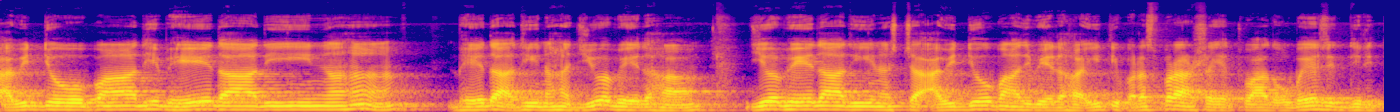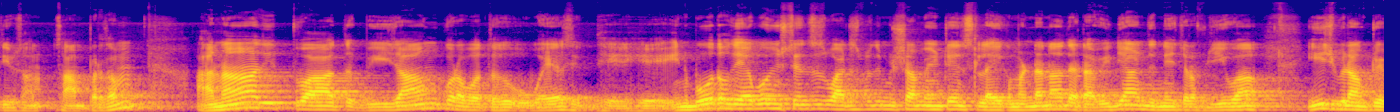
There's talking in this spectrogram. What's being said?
अविद्योपाधिभेदादीनः भेद अधीनः जीवभेदः जीवभेदाधीनश्च अविद्योपाधिभेदः इति परस्पराश्रयत्वात् उभयसिद्धिरिति सां साम्प्रतम् अनादित्वात् बीजाङ्कुरवत् उभयसिद्धेः in both of the above instances Vachaspati Mishra maintains like Mandana that avidya and the nature of jiva each belong to a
